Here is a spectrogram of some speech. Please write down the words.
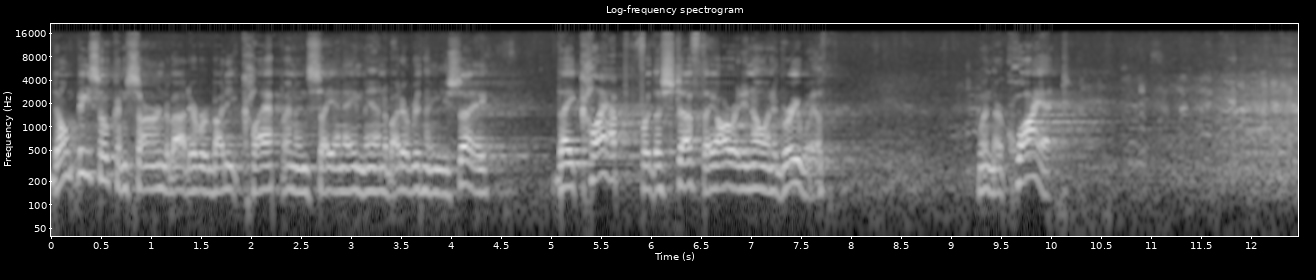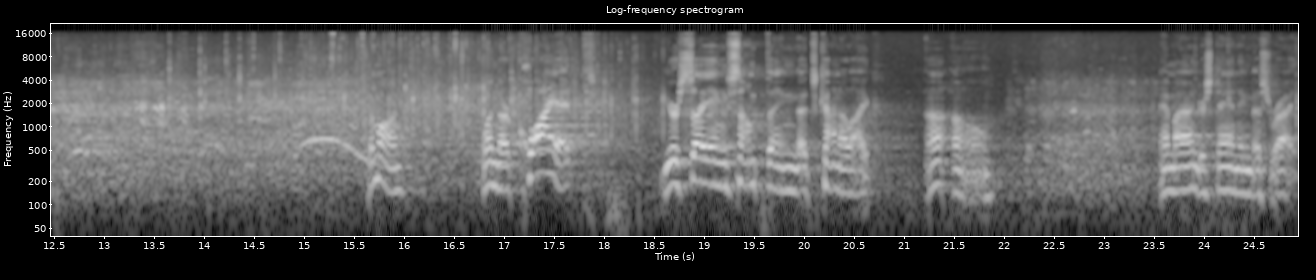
don't be so concerned about everybody clapping and saying amen about everything you say. They clap for the stuff they already know and agree with. When they're quiet, Come on. When they're quiet, you're saying something that's kind of like, uh oh. Am I understanding this right?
